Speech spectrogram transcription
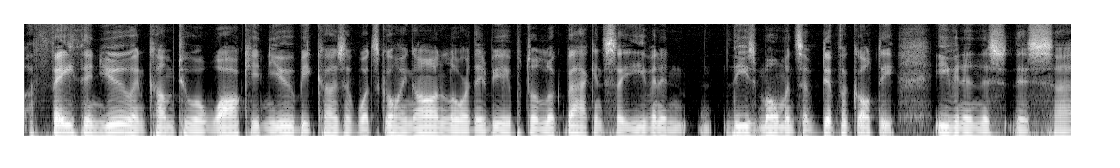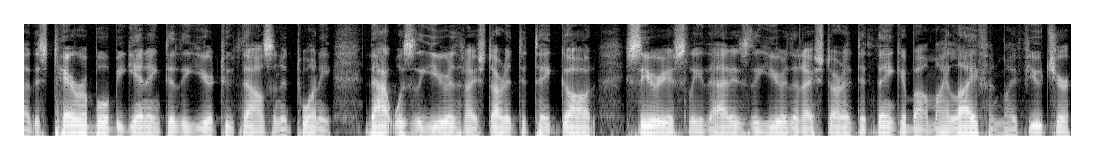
a, faith in you and come to a walk in you because of what's going on, Lord. They'd be able to look back and say, even in these moments of difficulty, even in this this uh, this terrible beginning to the year 2020, that was the year that I started to take God seriously. That is the year that I started to think about my life and my future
